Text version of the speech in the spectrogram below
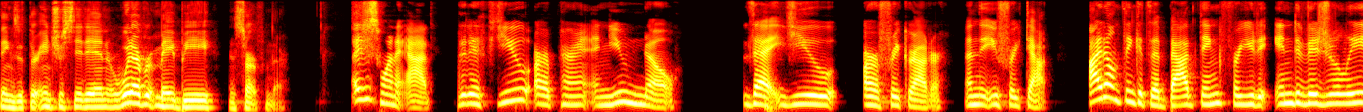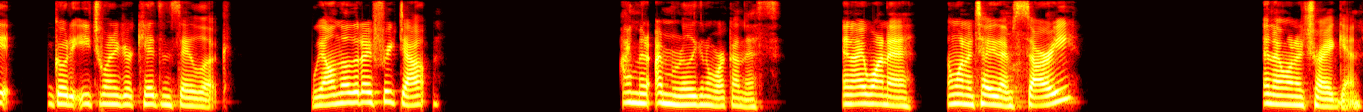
things that they're interested in or whatever it may be and start from there? I just want to add that if you are a parent and you know that you are a freak router and that you freaked out, I don't think it's a bad thing for you to individually go to each one of your kids and say, look, we all know that I freaked out. I'm I'm really going to work on this. And I want to I want to tell you that I'm sorry. And I want to try again.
